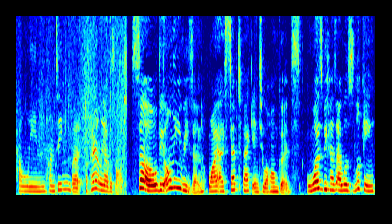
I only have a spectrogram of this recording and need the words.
Halloween hunting, but apparently I was not. So, the only reason why I stepped back into a home goods was because I was looking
